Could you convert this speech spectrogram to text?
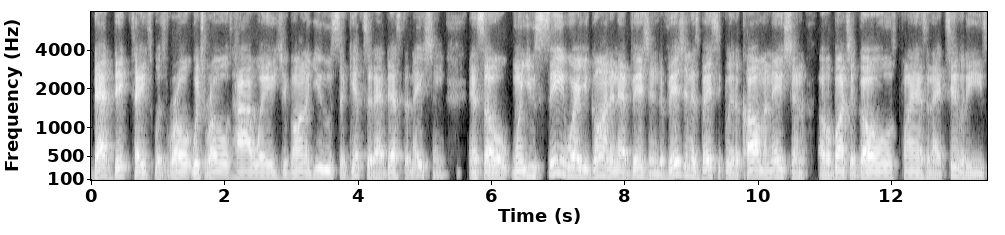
that dictates which road, which roads, highways you're going to use to get to that destination. And so when you see where you're going in that vision, the vision is basically the culmination of a bunch of goals, plans, and activities,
